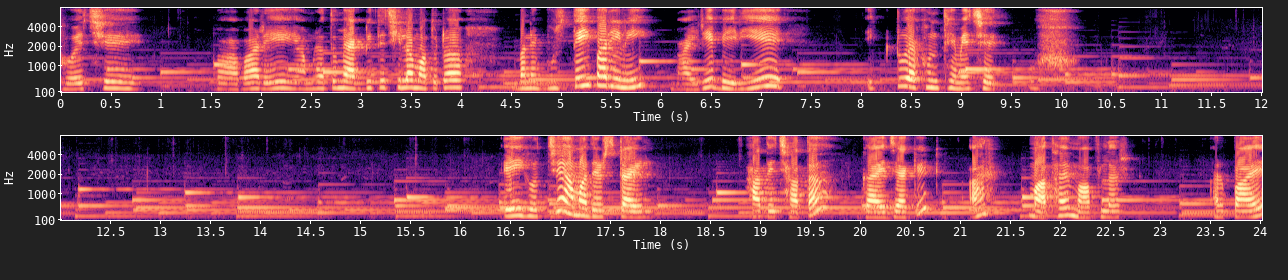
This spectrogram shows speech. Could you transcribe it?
হয়েছে, বাবা রে, আমরা তো ম্যাগডিতে ছিলাম অতটা মানে বুঝতেই পারিনি। বাইরে বেরিয়ে একটু এখন থেমেছে, উফ। এই হচ্ছে আমাদের স্টাইল। হাতে ছাতা, গায়ে জ্যাকেট আর মাথায় মাফলার। আর পায়ে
